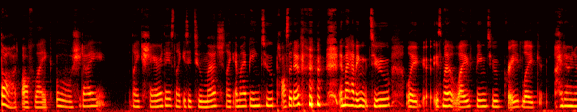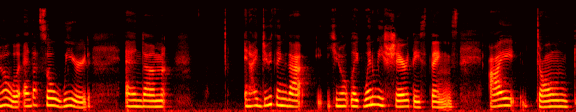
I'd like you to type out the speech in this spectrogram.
thought of like oh should I like share this? Like is it too much? Like am I being too positive? Am I having too like is my life being too great? Like I don't know and that's so weird and um and I do think that you know, like when we share these things, I don't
